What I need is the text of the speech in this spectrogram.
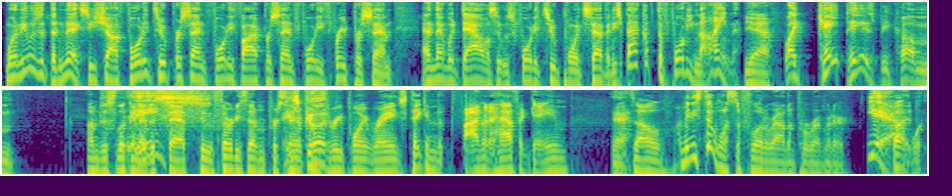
When he was at the Knicks, he shot 42%, 45%, 43%. And then with Dallas, it was 42.7. He's back up to 49. Yeah. Like KP has become. I'm just looking at his stats too. Thirty-seven he's percent from three point range, taking five and a half a game. Yeah. So I mean, he still wants to float around the perimeter. Yeah. But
